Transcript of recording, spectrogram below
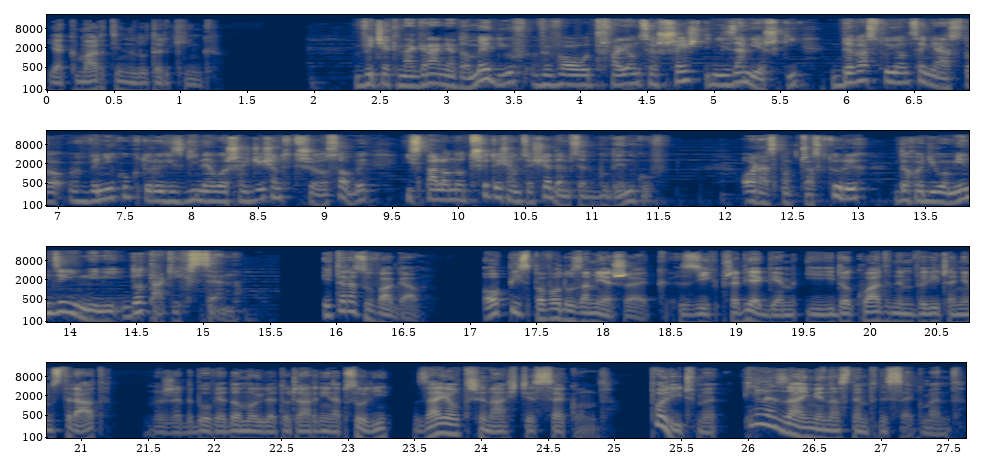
jak Martin Luther King. Wyciek nagrania do mediów wywołał trwające 6 dni zamieszki, dewastujące miasto, w wyniku których zginęło 63 osoby i spalono 3700 budynków, oraz podczas których dochodziło m.in. do takich scen. I teraz uwaga. Opis powodu zamieszek z ich przebiegiem i dokładnym wyliczeniem strat, żeby było wiadomo ile to czarni napsuli, zajął 13 sekund. Policzmy, ile zajmie następny segment.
